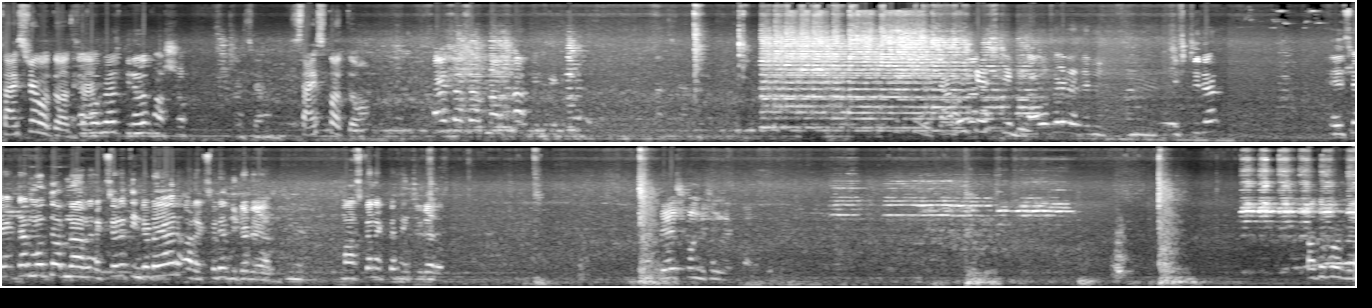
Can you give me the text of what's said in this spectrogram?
সাইজটা কত আছে? তিন হাজার পাঁচশো। আচ্ছা। সাইজ কত? সাইজ আছে আপনার সাড়ে তিন feet double cash TV double সাইডের টেবিল স্টিলের এই সাইডটার মধ্যে আপনার এক সাইডে তিনটা ডয়ার আর এক সাইডে দুইটা ডয়ার মাঝখানে একটা পেন্সিল ডয়ার ফ্রেশ কন্ডিশন কত পড়বে?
